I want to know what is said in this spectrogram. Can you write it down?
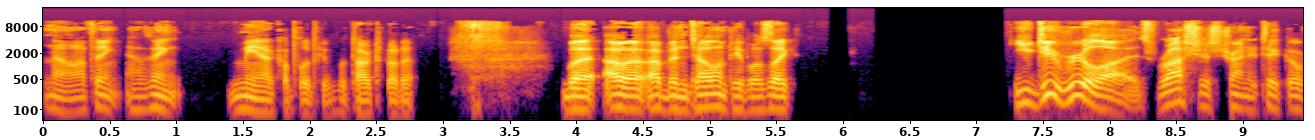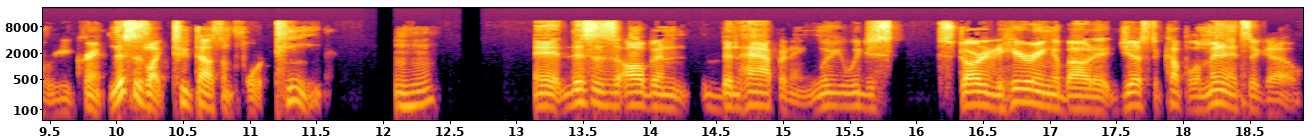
No, I think I think me and a couple of people talked about it. But I, I've been telling people, it's like you do realize Russia's trying to take over Ukraine. This is like 2014, Mm-hmm. and this has all been been happening. We we just started hearing about it just a couple of minutes ago,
